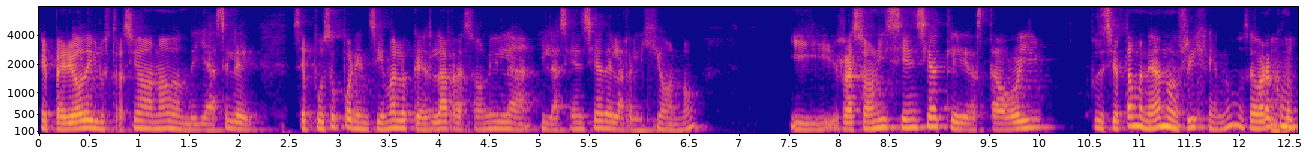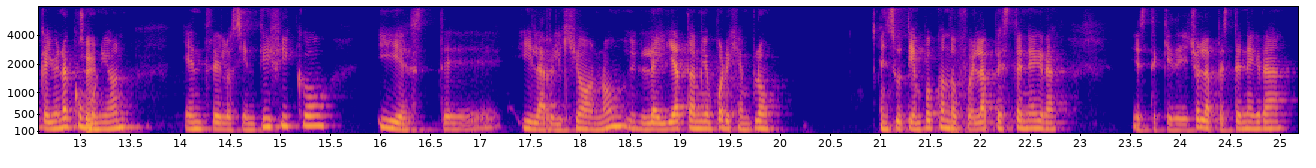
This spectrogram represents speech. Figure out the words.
el periodo de ilustración, ¿no? Donde ya se le se puso por encima lo que es la razón y la, y la ciencia de la religión, ¿no? Y razón y ciencia que hasta hoy, pues de cierta manera nos rige, ¿no? O sea, ahora como que hay una comunión entre lo científico y, este, y la religión, ¿no? Leía también, por ejemplo, en su tiempo cuando fue la peste negra, este, que de hecho la peste negra,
